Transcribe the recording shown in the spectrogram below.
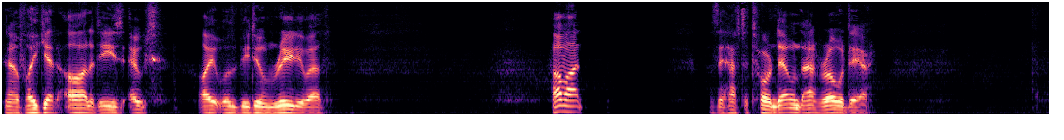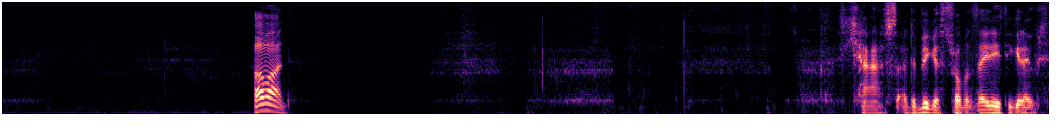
Now if I get all of these out, I will be doing really well. Come on. Because they have to turn down that road there. Come on. Calves are the biggest trouble. They need to get out.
